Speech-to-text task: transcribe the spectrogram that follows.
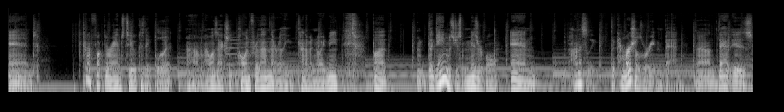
And kind of fucked the Rams too because they blew it. Um, I was actually pulling for them. That really kind of annoyed me. But the game was just miserable. And honestly, the commercials were even bad. Uh, that is.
